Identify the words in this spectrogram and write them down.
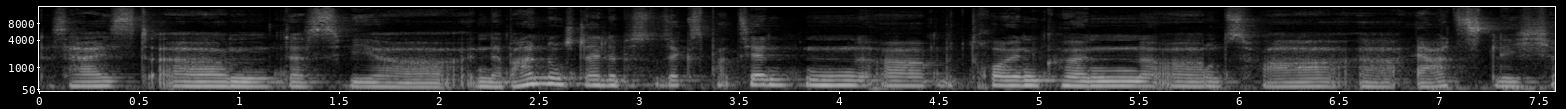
Das heißt, ähm, dass wir in der Behandlungsstelle bis zu sechs Patienten äh, betreuen können, äh, und zwar äh, ärztlich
